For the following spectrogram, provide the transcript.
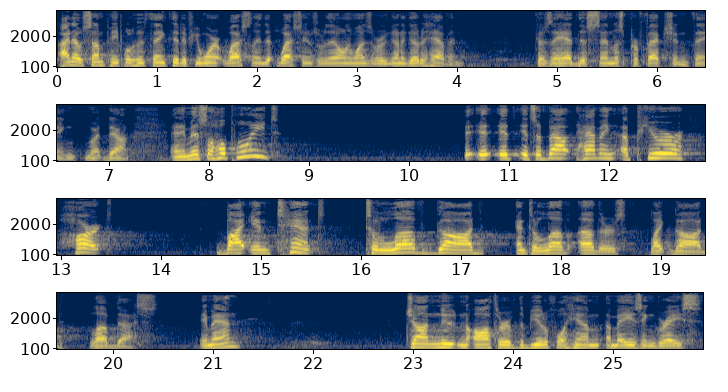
I know some people who think that if you weren't Wesleyan, that Wesleyans were the only ones that were going to go to heaven because they had this sinless perfection thing went down. And they missed the whole point. It, it, it's about having a pure heart by intent to love God and to love others like God loved us. Amen? John Newton, author of the beautiful hymn Amazing Grace,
